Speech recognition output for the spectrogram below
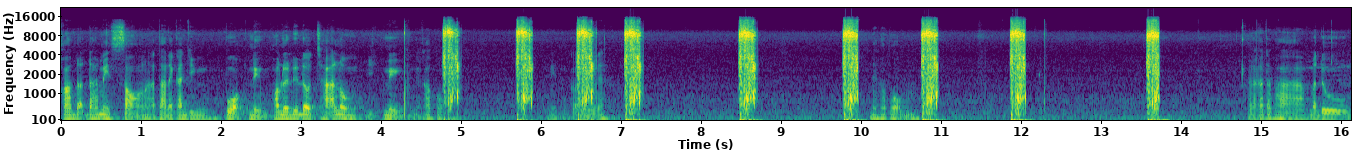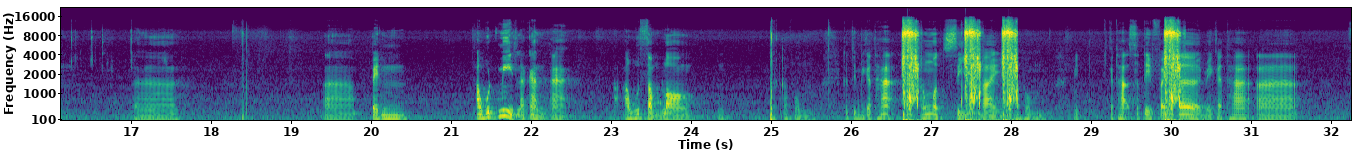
ความดาเมจ2นะอัตราในการยิงบวก 1 ความเร็วรีโหลดช้าลงอีก 1 นะครับผม นี่ผมก็มีนะนะครับผมแล้วก็จะพามาดูเอ่ออ่า เป็น อาวุธมีดแล้วกัน อ่า อาวุธสำรองนะครับผม ก็จะมีกระทะทั้งหมด 4 ใบนะครับผม มีกระทะสตรีทไฟเตอร์ มีกระทะอ่า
